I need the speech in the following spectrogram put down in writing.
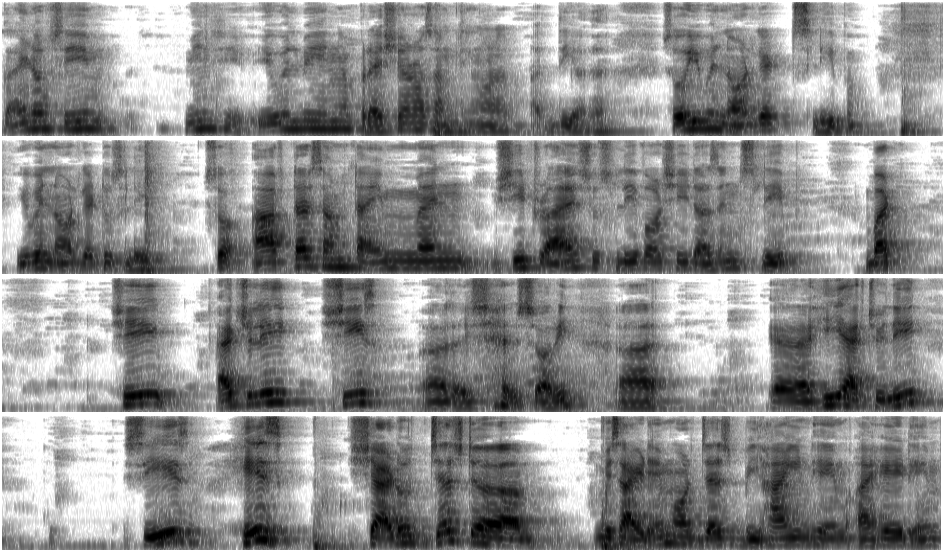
kind of same means you will be in a pressure or something or the other. So you will not get sleep. You will not get to sleep. So after some time when she tries to sleep or she doesn't sleep but she actually she's uh, sorry uh, uh, he actually sees his shadow just uh, beside him or just behind him ahead him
